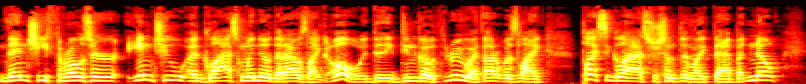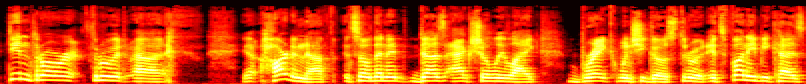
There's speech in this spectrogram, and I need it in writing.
Then she throws her into a glass window that I was like, oh, they didn't go through. I thought it was like plexiglass or something like that, but nope, didn't throw her through it. Uh, hard enough. So then it does actually like break when she goes through it. It's funny because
